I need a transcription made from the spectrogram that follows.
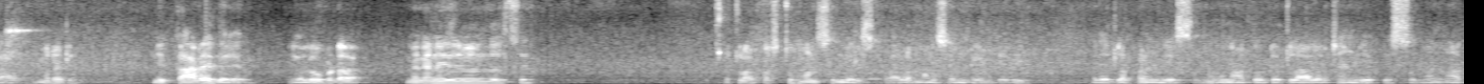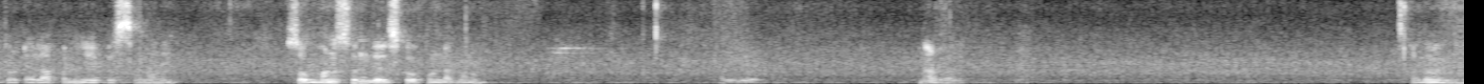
కాదు. మరి అట్లా నీకు కారే తెలియదు. ఇక లోపల మెకానిజం ఏం తెలుస్తుంది? అట్లా ఫస్ట్ మనసుని తెలుసుకోవాలి. మనసు అంటే ఏంటిది? అది ఎట్లా పని చేస్తుంది? నాతో ఎట్లా ఆలోచన చేపిస్తుంది? నాతో ఎలా పని చేపిస్తుందని. సో మనసుని తెలుసుకోకుండా మనం నడవాలి. అర్థమైంది?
